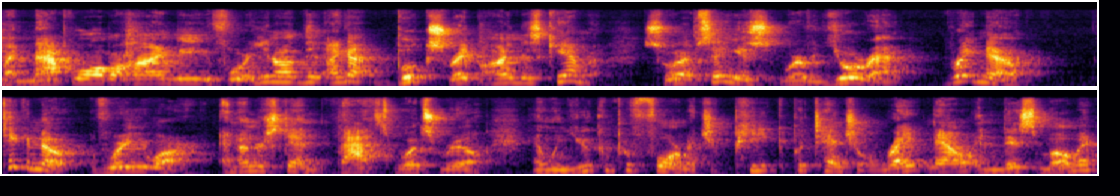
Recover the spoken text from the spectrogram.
my map wall behind me. For you know, I got books right behind this camera. So what I'm saying is, wherever you're at right now, take a note of where you are and understand that's what's real. And when you can perform at your peak potential right now in this moment,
